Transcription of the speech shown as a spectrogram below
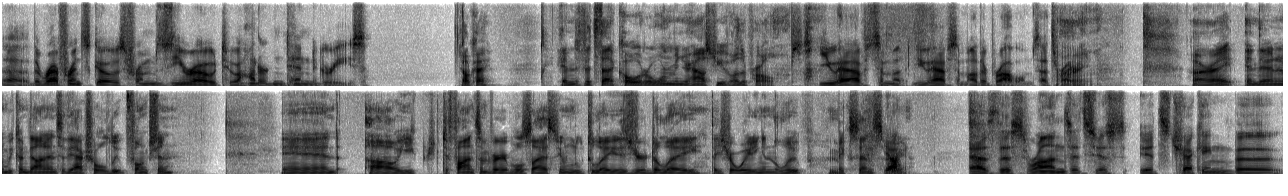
uh, the reference goes from zero to 110 degrees. Okay. And if it's that cold or warm in your house, you have other problems. You have some you have some other problems. That's right. All right. All right. And then we come down into the actual loop function. And uh, you define some variables. I assume loop delay is your delay that you're waiting in the loop. It makes sense, Yeah. right? As this runs, it's just it's checking the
